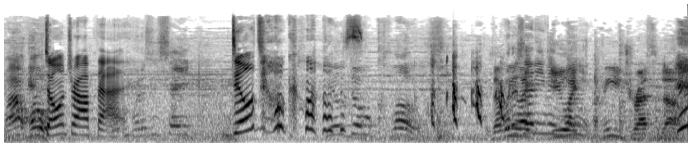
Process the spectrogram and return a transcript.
wow. Oh, Don't drop that. What does it say? Dildo close. Dildo clothes. Is that What when does you that like, even do you like. I think you dress it up.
